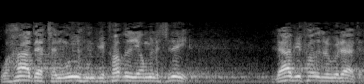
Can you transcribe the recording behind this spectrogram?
وهذا تنويه بفضل يوم الاثنين لا بفضل الولادة.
